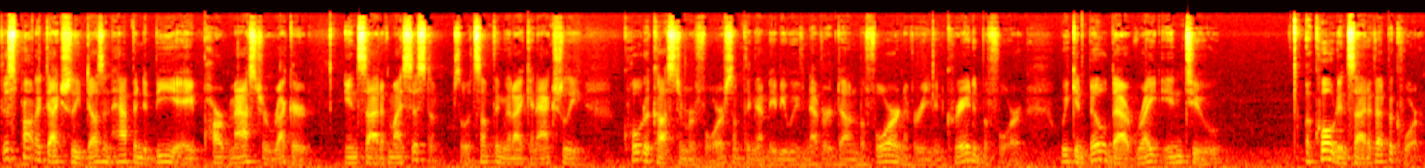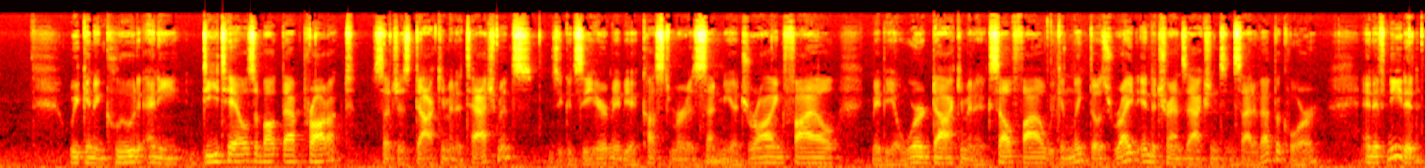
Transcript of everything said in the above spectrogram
This product actually doesn't happen to be a part master record inside of my system. So it's something that I can actually quote a customer for, something that maybe we've never done before, never even created before. We can build that right into a quote inside of Epicor. We can include any details about that product, such as document attachments. As you can see here, maybe a customer has sent me a drawing file, maybe a Word document, an Excel file. We can link those right into transactions inside of Epicor. And if needed,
